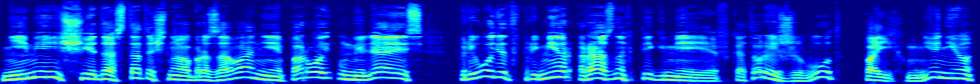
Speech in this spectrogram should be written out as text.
не имеющие достаточного образования, порой умиляясь, приводят в пример разных пигмеев, которые живут, по их мнению,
